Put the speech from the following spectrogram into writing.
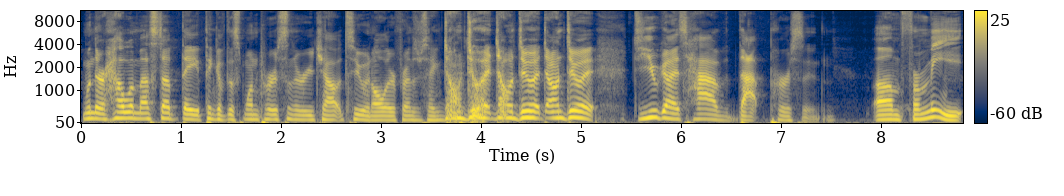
when they're hella messed up they think of this one person to reach out to and all their friends are saying don't do it don't do it don't do it do you guys have that person Um, for me,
